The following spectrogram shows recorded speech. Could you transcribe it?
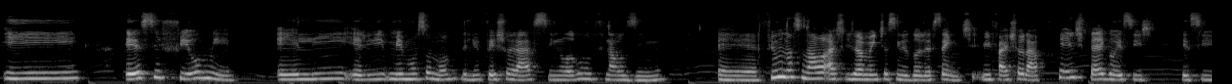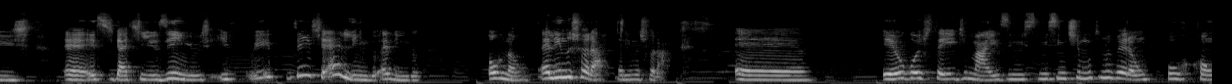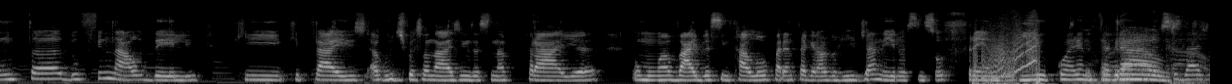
E esse filme, ele, ele me emocionou, ele me fez chorar assim, logo no finalzinho. É, filme nacional, geralmente, assim, de adolescente, me faz chorar, porque eles pegam esses, esses, é, esses gatinhozinhos e, e, gente, é lindo, é lindo. Ou não, é lindo chorar, é lindo chorar. É, eu gostei demais e me, me senti muito no verão por conta do final dele, que, que traz alguns dos personagens assim na praia, uma vibe assim, calor 40 graus do Rio de Janeiro, assim, sofrendo. Rio 40 graus. Cidade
